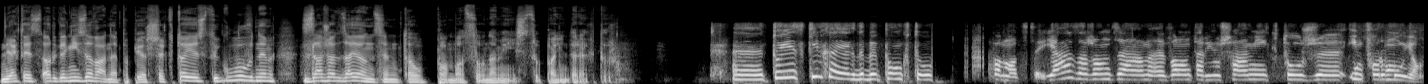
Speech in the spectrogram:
jak to jest zorganizowane. Po pierwsze, kto jest głównym zarządzającym tą pomocą na miejscu, pani dyrektor? E, tu jest kilka jak gdyby punktów pomocy. Ja zarządzam wolontariuszami, którzy informują.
